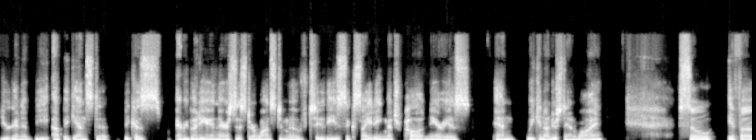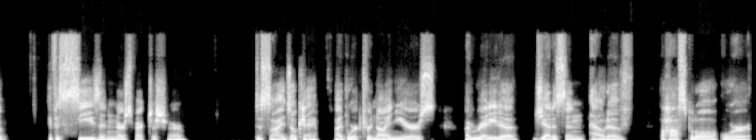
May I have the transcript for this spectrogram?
you're going to be up against it because everybody and their sister wants to move to these exciting metropolitan areas. And we can understand why. So if a if a seasoned nurse practitioner decides, okay, I've worked for nine years, I'm ready to jettison out of the hospital or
